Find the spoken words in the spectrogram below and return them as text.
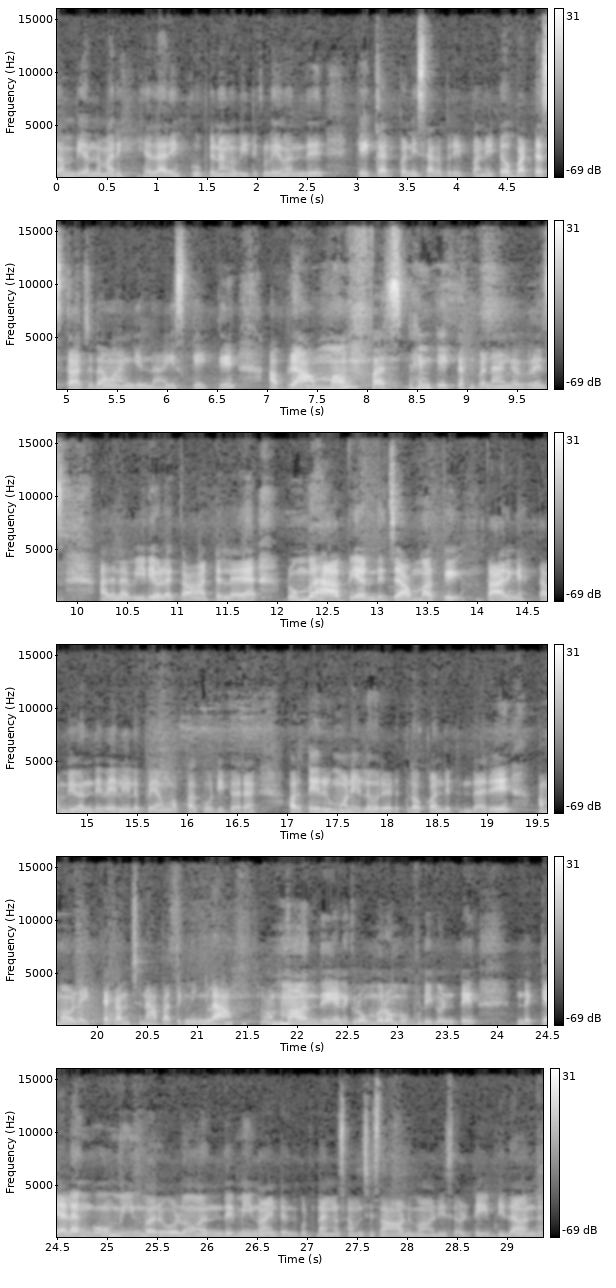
தம்பி அந்த மாதிரி எல்லாரையும் கூப்பிட்டு நாங்கள் வீட்டுக்குள்ளேயே வந்து கேக் கட் பண்ணி செலிப்ரேட் பண்ணிட்டோம். பட்டர் ஸ்காட்ச் தான் வாங்கியிருந்தேன் ஐஸ் கேக்கு அப்புறம் அம்மாவும் ஃபஸ்ட் டைம் கேக் கட் பண்ணாங்க ஃப்ரெண்ட்ஸ் அதை நான் வீடியோவில் காட்டலை. ரொம்ப ஹாப்பியாக இருந்துச்சு அம்மாவுக்கு பாருங்கள் தம்பி வந்து வெளியில் போய் அவங்க அப்பா கூட்டிகிட்டு வரேன் அவர் தெரு முனையில் ஒரு இடத்துல உட்காந்துட்டு இருந்தார். அம்மாவை லைட்டாக காமிச்சுன்னா பார்த்துக்கினீங்களா? அம்மா வந்து எனக்கு ரொம்ப ரொம்ப பிடிக்கும்ட்டு இந்த கிழங்கும் மீன் வறுவலும் வந்து மீன் வாங்கிட்டு வந்து கொடுத்தாங்க. சமைச்சு சாப்பிடுமா அப்படின்னு சொல்லிட்டு இப்படி தான் வந்து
